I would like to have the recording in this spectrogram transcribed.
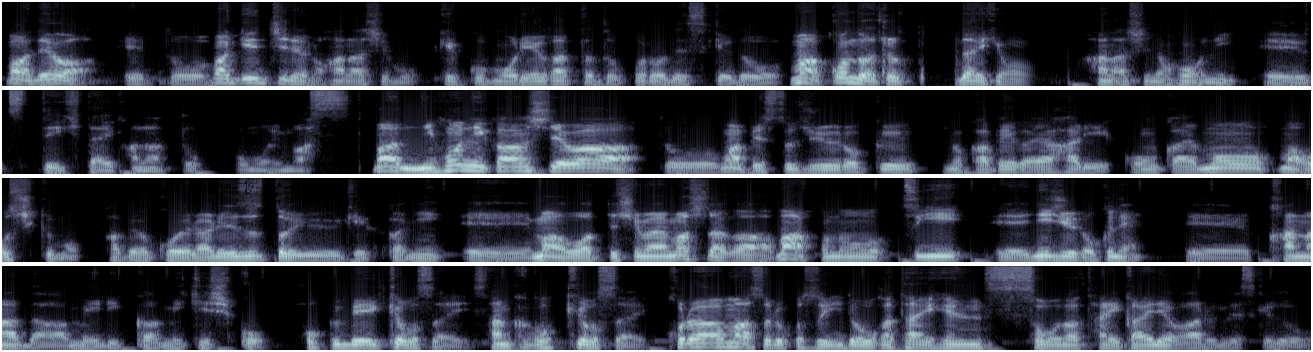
まあでは、えっ、と、まあ現地での話も結構盛り上がったところですけど、まあ今度はちょっと代表の話の方に、えー移っていきたいかなと思います。まあ日本に関しては、とまあベスト16の壁がやはり今回も、まあ惜しくも壁を越えられずという結果に、えーまあ終わってしまいましたが、まあこの次、えー26年、えーカナダ、アメリカ、メキシコ、北米共催、3カ国共催。これはまあそれこそ移動が大変そうな大会ではあるんですけど、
